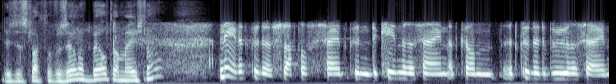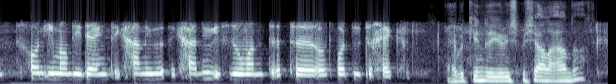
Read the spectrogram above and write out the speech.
Dus het slachtoffer zelf belt dan meestal? Nee, dat kunnen slachtoffers zijn, het kunnen de kinderen zijn, het, kan, het kunnen de buren zijn. Gewoon iemand die denkt, ik ga nu, ik ga nu iets doen, want het, uh, het wordt nu te gek. Hebben kinderen jullie speciale aandacht?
